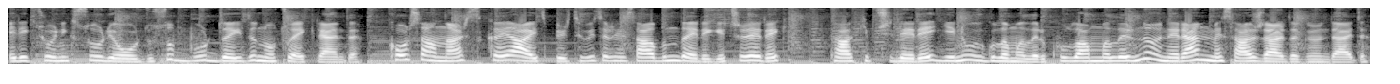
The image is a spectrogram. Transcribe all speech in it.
Elektronik Suriye Ordusu buradaydı notu eklendi. Korsanlar Sky'a ait bir Twitter hesabını da ele geçirerek takipçilere yeni uygulamaları kullanmalarını öneren mesajlar da gönderdi.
